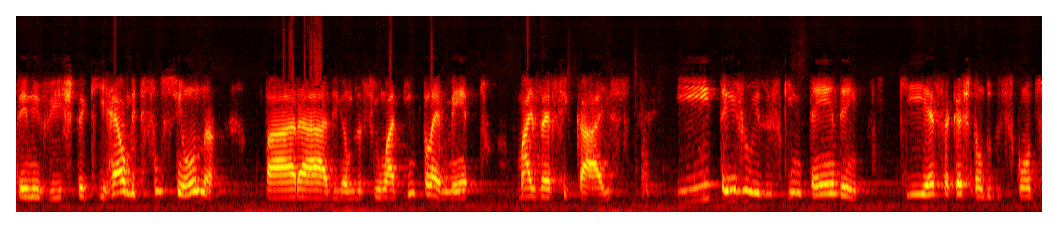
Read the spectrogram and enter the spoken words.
tendo em vista que realmente funciona para, digamos assim, um adimplemento mais eficaz. E tem juízes que entendem que essa questão dos descontos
